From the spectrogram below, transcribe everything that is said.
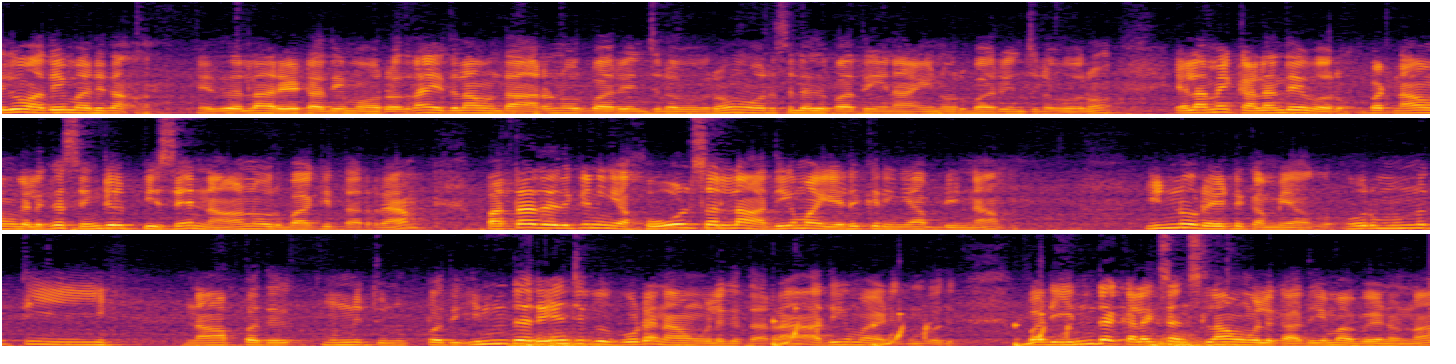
இதுவும் அதே மாதிரி தான் இதெல்லாம் ரேட் அதிகமாக வர்றதுலாம் இதெல்லாம் வந்து அறநூறுபா ரேஞ்சில் வரும். ஒரு சிலது பார்த்தீங்கன்னா ஐநூறுபா ரேஞ்சில் வரும். எல்லாமே கலந்தே வரும். பட் நான் உங்களுக்கு சிங்கிள் பீஸே நானூறுபாய்க்கு தர்றேன். பத்தாததுக்கு நீங்கள் ஹோல்சேல்லாம் அதிகமாக எடுக்கிறீங்க அப்படின்னா இன்னும் ரேட்டு கம்மியாகும். ஒரு முந்நூற்றி நாற்பது முந்நூற்றி முப்பது இந்த ரேஞ்சுக்கு கூட நான் உங்களுக்கு தரேன் அதிகமாக எடுக்கும்போது. பட் இந்த கலெக்ஷன்ஸ்லாம் உங்களுக்கு அதிகமாக வேணும்னா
